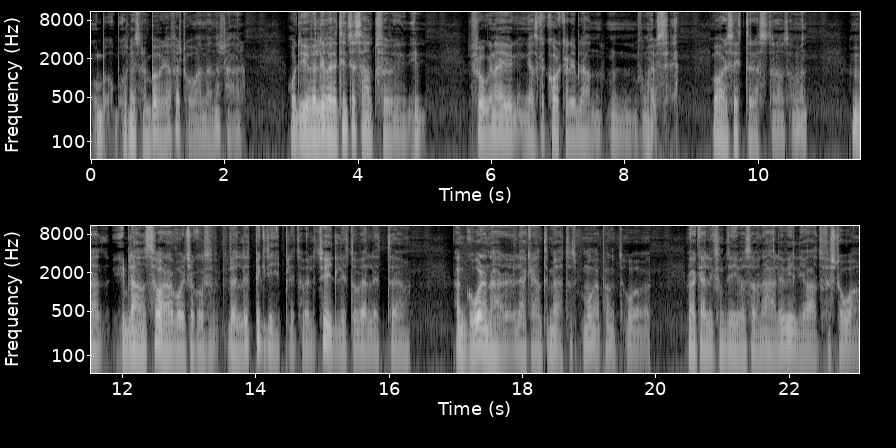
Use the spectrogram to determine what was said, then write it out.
och, åtminstone börja förstå vad en människa är. Och det är ju väldigt, väldigt intressant för i, frågorna är ju ganska korkade ibland, mm, får man ju säga. Var sitter rösterna och så. Men, men ibland svarar Wojciech också väldigt begripligt och väldigt tydligt och väldigt... Eh, han går den här läkaren till mötes på många punkter och verkar liksom drivas av en ärlig vilja att förstå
